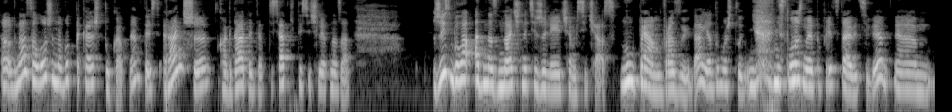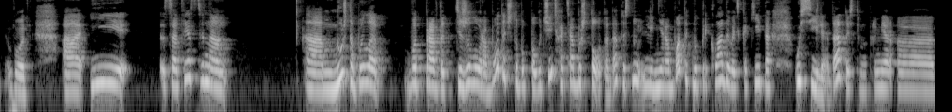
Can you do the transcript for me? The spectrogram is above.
а, в нас заложена вот такая штука. Да? То есть раньше, когда-то, десятки тысяч лет назад, жизнь была однозначно тяжелее, чем сейчас. Ну, прям в разы, да, я думаю, что несложно не это представить себе. Эм, вот. А, и, соответственно, эм, нужно было вот правда тяжело работать, чтобы получить хотя бы что-то, да, то есть, ну, или не работать, но прикладывать какие-то усилия, да, то есть, например, э,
